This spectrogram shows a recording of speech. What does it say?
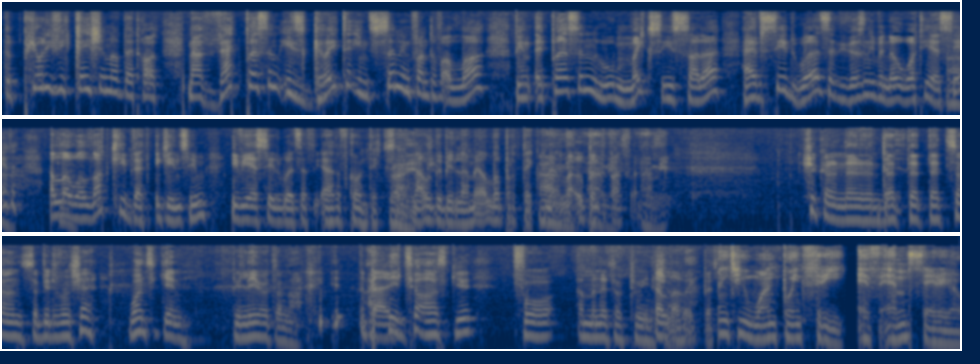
the purification of that heart. Now, that person is greater in sin in front of Allah than a person who makes his salah have said words that he doesn't even know what he has said. Ah, Allah will not keep that against him if he has said words out of context. Right. Billah. May Allah protect. May Ameen, Allah open the path for us. ameen. Shukran. Uh, that, that, that sounds a beautiful share. Once again, believe it or not, I need to ask you for a minute or two, inshallah. Allahu Akbar. 91.3 FM stereo.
